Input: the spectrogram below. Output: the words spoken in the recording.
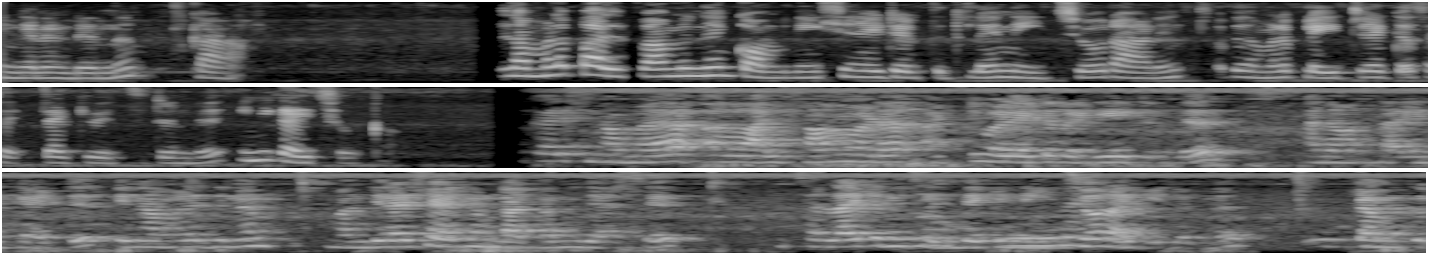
എങ്ങനെയുണ്ടെന്ന് കാണാം. നമ്മളിപ്പോൾ അൽഫാമിന് കോമ്പിനേഷൻ ആയിട്ട് എടുത്തിട്ടുള്ള നെയ്ച്ചോറാണ്. അപ്പോൾ നമ്മൾ പ്ലേറ്റിലൊക്കെ സെറ്റാക്കി വെച്ചിട്ടുണ്ട്. ഇനി കഴിച്ചു നോക്കാം. നമ്മളെ അൽഫാം ഇവിടെ അടിപൊളിയായിട്ട് റെഡി ആയിട്ടുണ്ട്. അത് മസാലയൊക്കെ ആയിട്ട്. പിന്നെ നമ്മളിതിന് മന്തിരാഴ്ചയായിട്ട് ഉണ്ടാക്കാമെന്ന് വിചാരിച്ച് ചെറുതായിട്ടൊന്ന് ചേഞ്ച് ആക്കി നെയ്ച്ചോറാക്കിയിട്ടുണ്ട്. നമുക്ക്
